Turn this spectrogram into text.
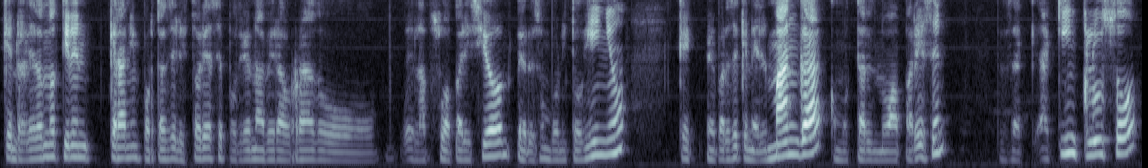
que en realidad no tienen gran importancia en la historia, se podrían haber ahorrado su aparición, pero es un bonito guiño, que me parece que en el manga como tal no aparecen. Entonces aquí incluso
